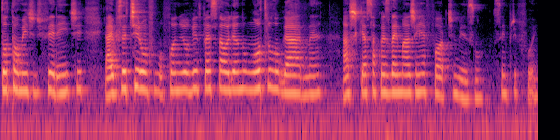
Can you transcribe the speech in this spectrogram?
totalmente diferente. Aí você tira o fone de ouvido para estar olhando um outro lugar, né? Acho que essa coisa da imagem é forte mesmo, sempre foi.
